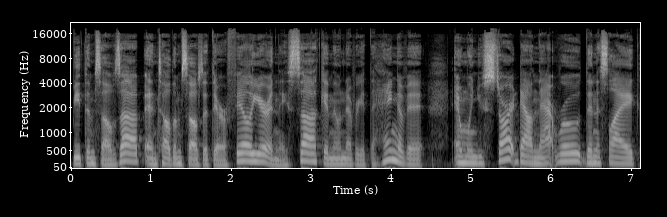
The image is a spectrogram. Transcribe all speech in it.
beat themselves up and tell themselves that they're a failure and they suck and they'll never get the hang of it. And when you start down that road, then it's like,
